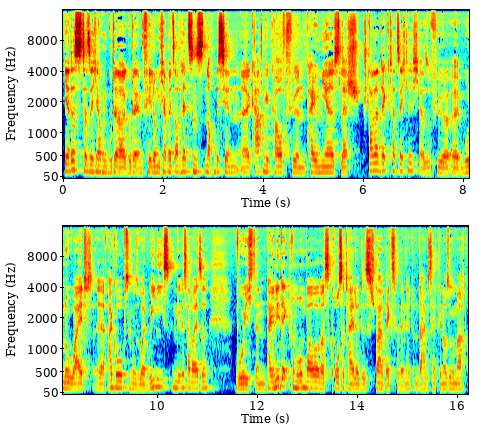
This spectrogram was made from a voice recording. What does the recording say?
Ja, das ist tatsächlich auch eine gute, gute Empfehlung. Ich habe jetzt auch letztens noch ein bisschen äh, Karten gekauft für ein Pioneer slash Standard Deck tatsächlich, also für äh, Mono White äh, Agro bzw. White Weenies in gewisser Weise, wo ich dann ein Pioneer Deck drumherum baue, was große Teile des Standard Decks verwendet und da habe ich es halt genauso gemacht.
